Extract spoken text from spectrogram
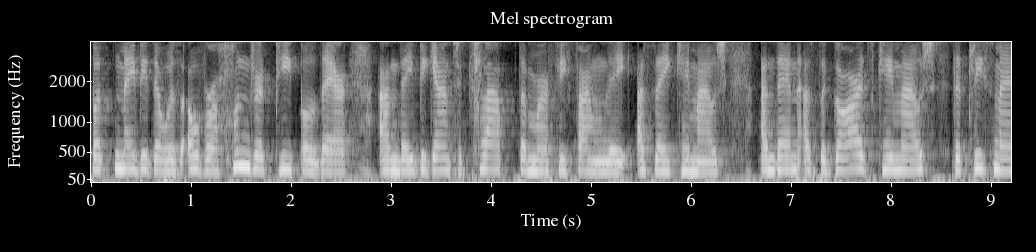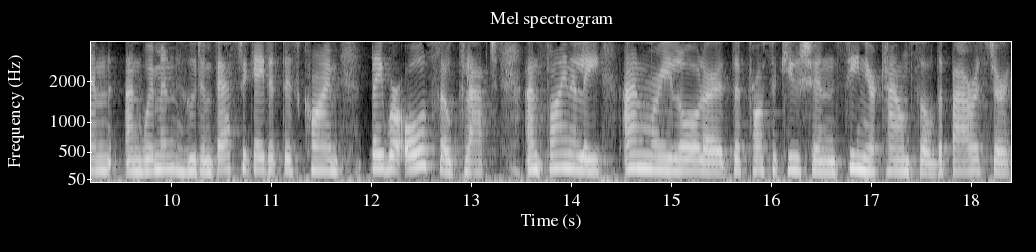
but maybe there was over a hundred people there and they began to clap the Murphy family as they came out. And then as the guards came out, the policemen and women who'd investigated this crime, they were also clapped. And finally, Anne-Marie Lawler, the prosecution senior counsel, the barrister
